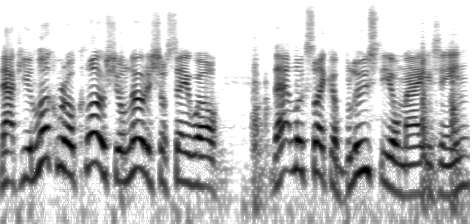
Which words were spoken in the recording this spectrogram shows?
Now, if you look real close, you'll notice you'll say, well, that looks like a blue steel magazine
